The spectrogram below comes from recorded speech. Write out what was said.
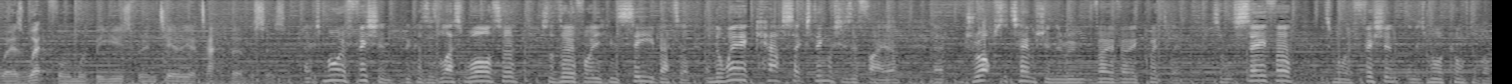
whereas wet foam would be used for interior attack purposes. It's more efficient because there's less water, so therefore you can see better. And the way CAFS extinguishes the fire uh, drops the temperature in the room very, very quickly. So it's safer, it's more efficient and it's more comfortable.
